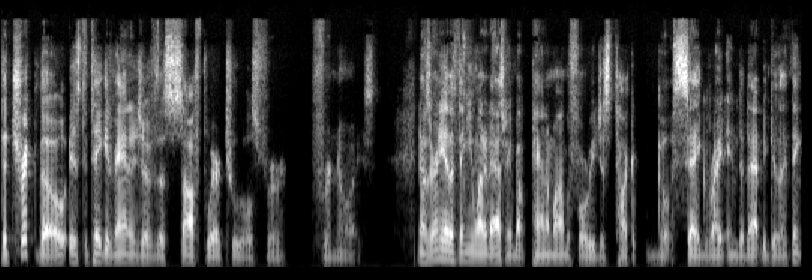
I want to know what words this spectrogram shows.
the trick, though, is to take advantage of the software tools for for noise. Now, is there any other thing you wanted to ask me about Panama before we just talk go seg right into that? Because I think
